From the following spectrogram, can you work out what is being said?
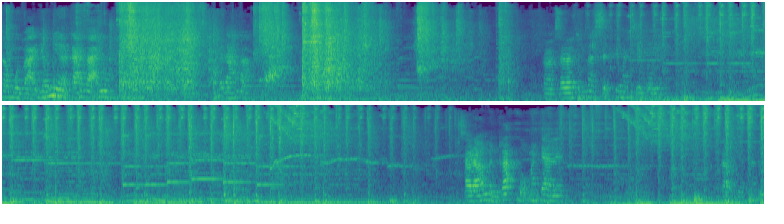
thơm mùi vải, giống như là trái vải luôn. Cái đá vào. Rồi, sau đó chúng ta xịt cái macchiato lên sau đó mình rắc bột matcha lên. Rồi dập nó đi.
